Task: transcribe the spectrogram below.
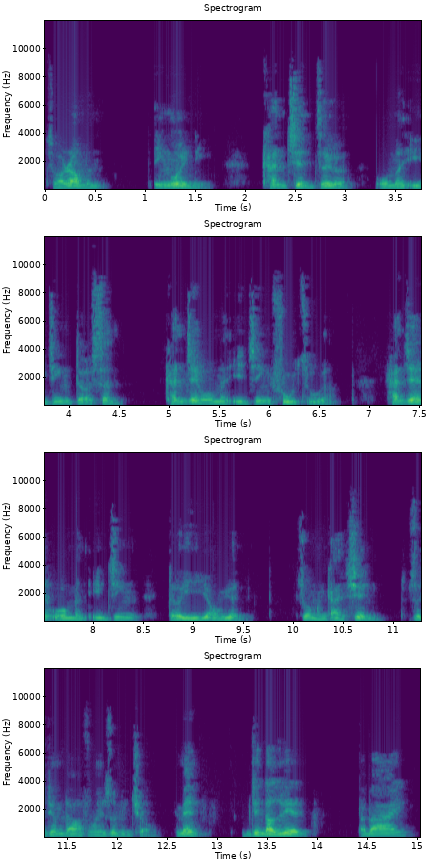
主要，让我们因为你看见这个，我们已经得胜，看见我们已经富足了，看见我们已经得以永远。主，我们感谢你，昨天我们打到封面说明球我们今天到这边拜拜。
